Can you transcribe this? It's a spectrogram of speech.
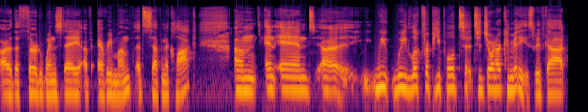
are the third Wednesday of every month at 7 o'clock. And and uh, we we look for people to, to join our committees. We've got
